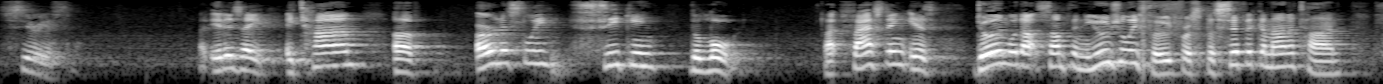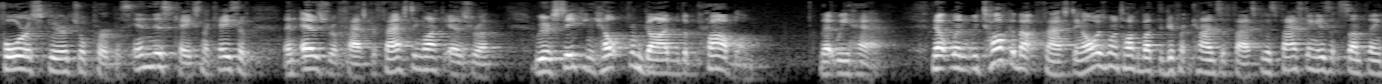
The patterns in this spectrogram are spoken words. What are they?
seriously. It is a, a time of earnestly seeking the Lord. Right? Fasting is doing without something, usually food, for a specific amount of time for a spiritual purpose. In this case, in the case of an Ezra faster, fasting like Ezra, we are seeking help from God with a problem that we have. Now, when we talk about fasting, I always want to talk about the different kinds of fast because fasting isn't something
